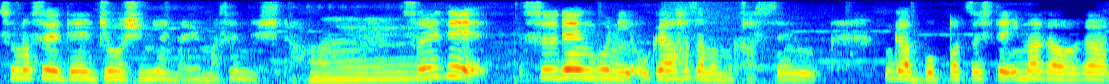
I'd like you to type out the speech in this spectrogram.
そのせいで城主にはなれませんでした。うん。へえ。それで、数年後に桶狭間の合戦が勃発して、今川が、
